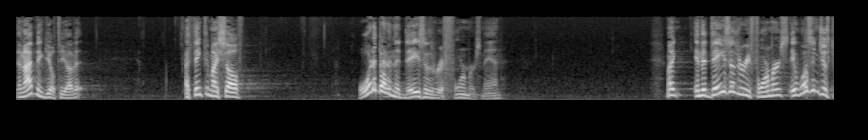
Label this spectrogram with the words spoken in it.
and I've been guilty of it, I think to myself, what about in the days of the reformers, man? Like, in the days of the reformers, it wasn't just,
